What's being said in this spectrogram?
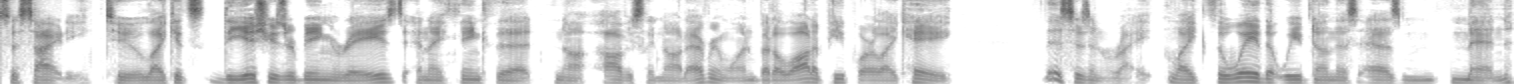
society too like it's the issues are being raised and i think that not obviously not everyone but a lot of people are like hey this isn't right. Like the way that we've done this as men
